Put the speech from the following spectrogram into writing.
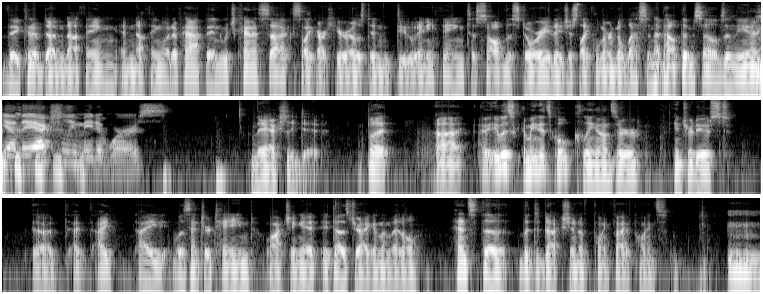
they could have done nothing, and nothing would have happened, which kind of sucks. Like our heroes didn't do anything to solve the story; they just like learned a lesson about themselves in the end. Yeah, they actually made it worse. They actually did, but uh, it was. I mean, it's cool. Klingons are introduced. Uh, I, I I was entertained watching it. It does drag in the middle, hence the the deduction of 0.5 points. hmm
